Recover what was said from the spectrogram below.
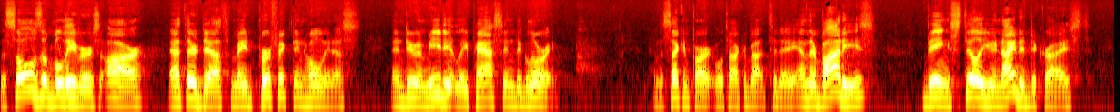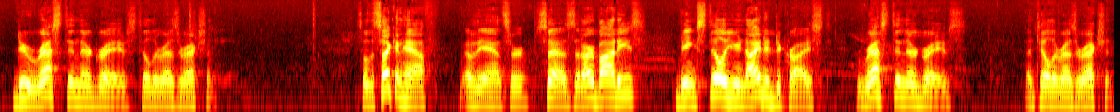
The souls of believers are, at their death, made perfect in holiness and do immediately pass into glory. And the second part we'll talk about today, and their bodies, being still united to Christ, do rest in their graves till the resurrection. So the second half of the answer says that our bodies, being still united to Christ, rest in their graves until the resurrection.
